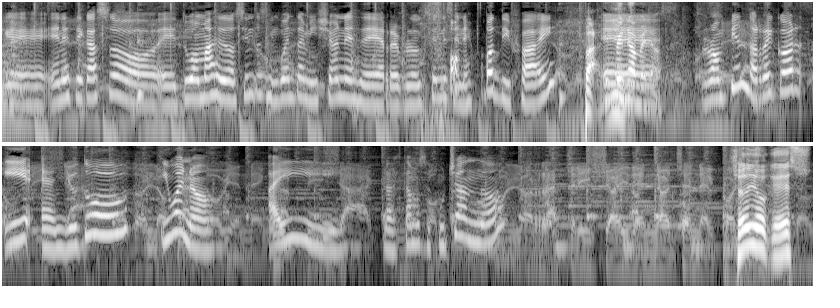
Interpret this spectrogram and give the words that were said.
que en este caso eh, tuvo más de 250 millones de reproducciones en Spotify. Pa, eh, Fenómeno. Rompiendo récord y en YouTube. Y bueno, ahí lo estamos escuchando. Yo digo que es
